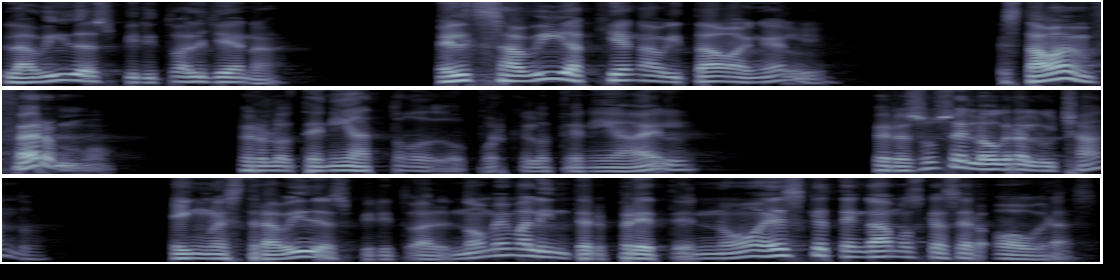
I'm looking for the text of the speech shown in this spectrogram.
la vida espiritual llena. Él sabía quién habitaba en él. Estaba enfermo, pero lo tenía todo porque lo tenía Él. Pero eso se logra luchando en nuestra vida espiritual. No me malinterprete, no es que tengamos que hacer obras.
